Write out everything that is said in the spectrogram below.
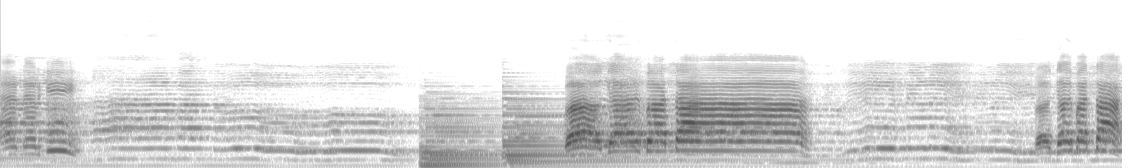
energi bagai batas bagai batas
